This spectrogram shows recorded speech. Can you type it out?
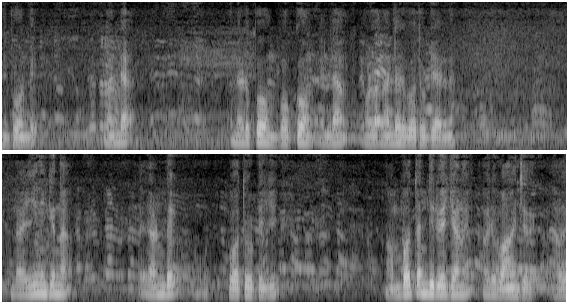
ഇപ്പോൾ ഉണ്ട് നല്ല നെടുപ്പവും പൊക്കവും എല്ലാം ഉള്ള നല്ലൊരു പോത്തുകുട്ടിയായിരുന്നു ദാ ഈ നിൽക്കുന്ന രണ്ട് പോത്തുകുട്ടിക്ക് അമ്പത്തഞ്ച് രൂപയ്ക്കാണ് അവർ വാങ്ങിച്ചത്. അത്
